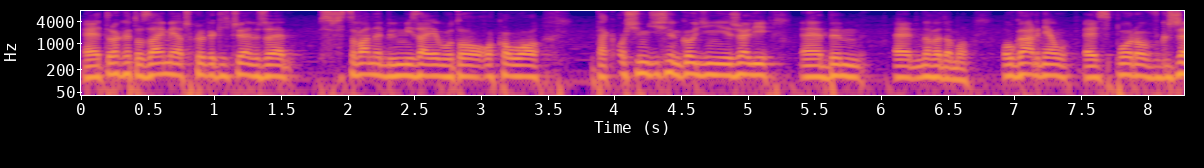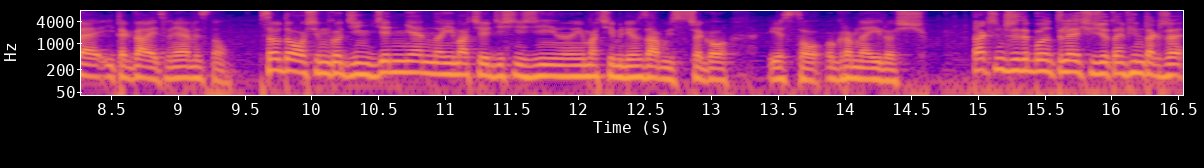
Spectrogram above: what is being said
E, trochę to zajmie, aczkolwiek liczyłem, że szacowane by mi zajęło to około tak 80 godzin, jeżeli e, bym, e, no wiadomo, ogarniał e, sporo w grze i tak dalej, co nie, więc no. Pseudo 8 godzin dziennie, no i macie 10 dni, no i macie milion zabójstw, z czego jest to ogromna ilość. Tak, czyli to było na tyle, jeśli chodzi o ten film, także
